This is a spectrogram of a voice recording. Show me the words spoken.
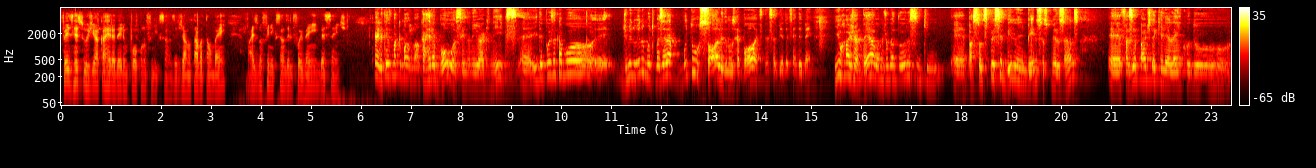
fez ressurgir a carreira dele um pouco no Phoenix Suns. Ele já não estava tão bem, mas no Phoenix Suns ele foi bem decente. É, ele teve uma, uma, uma, carreira boa assim, no New York Knicks é, e depois acabou é, diminuindo muito, mas era muito sólido nos rebotes, né, sabia defender bem. E o Rajabel era um jogador assim, que é, passou despercebido no NBA nos seus primeiros anos, é, fazia parte daquele elenco do,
